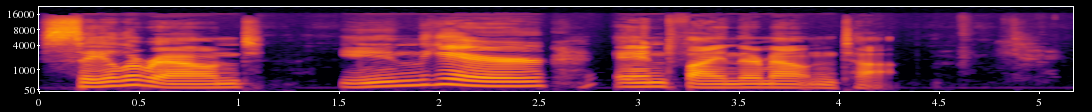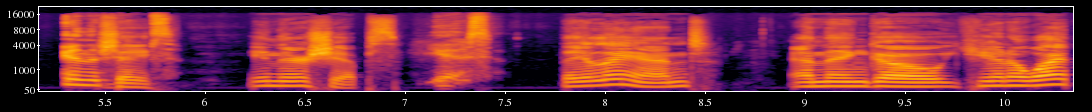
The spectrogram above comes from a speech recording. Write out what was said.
sail around in the air and find their mountaintop In the They- ships. in their ships. Yes. They land and then go, you know what?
